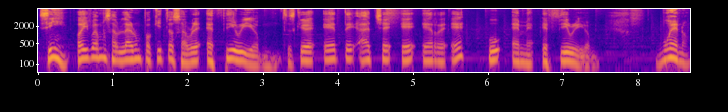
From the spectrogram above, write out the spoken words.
Sí, hoy vamos a hablar un poquito sobre Ethereum. Se escribe E-T-H-E-R-E-U-M, Ethereum. Bueno,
